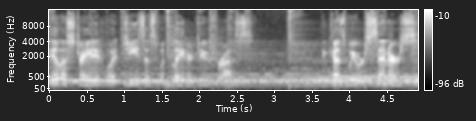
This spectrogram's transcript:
illustrated what Jesus would later do for us. Because we were sinners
